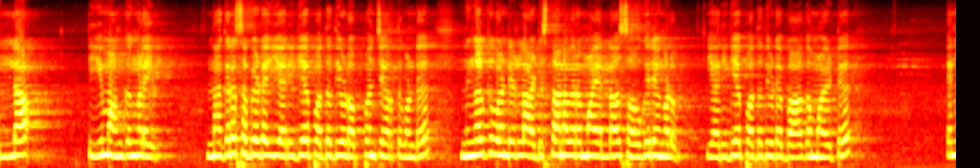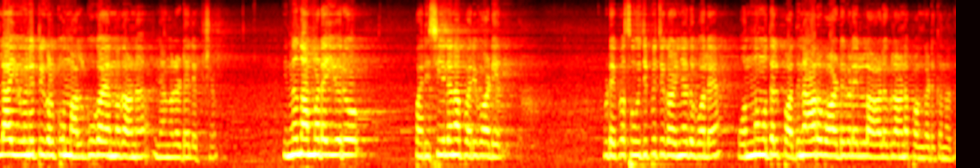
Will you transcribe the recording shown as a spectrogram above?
എല്ലാ ടീം അംഗങ്ങളെയും നഗരസഭയുടെ ഈ അരികെ പദ്ധതിയോടൊപ്പം ചേർത്തുകൊണ്ട് നിങ്ങൾക്ക് വേണ്ടിയുള്ള അടിസ്ഥാനപരമായ എല്ലാ സൗകര്യങ്ങളും ഈ അരികെ പദ്ധതിയുടെ ഭാഗമായിട്ട് എല്ലാ യൂണിറ്റുകൾക്കും നൽകുക എന്നതാണ് ഞങ്ങളുടെ ലക്ഷ്യം. ഇന്ന് നമ്മുടെ ഈ ഒരു പരിശീലന പരിപാടിയിൽ ഇവിടെ ഇപ്പോൾ സൂചിപ്പിച്ചു കഴിഞ്ഞതുപോലെ ഒന്ന് മുതൽ പതിനാറ് വാർഡുകളിലുള്ള ആളുകളാണ് പങ്കെടുക്കുന്നത്.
